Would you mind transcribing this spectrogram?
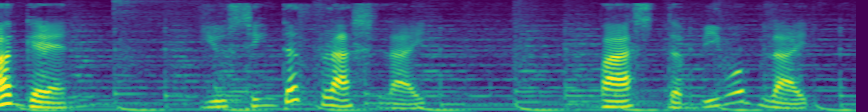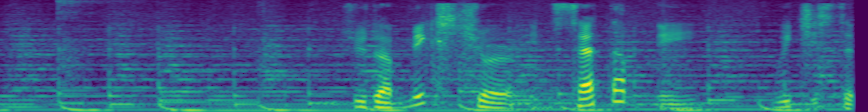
Again, using the flashlight, pass the beam of light to the mixture in setup A which is, the,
